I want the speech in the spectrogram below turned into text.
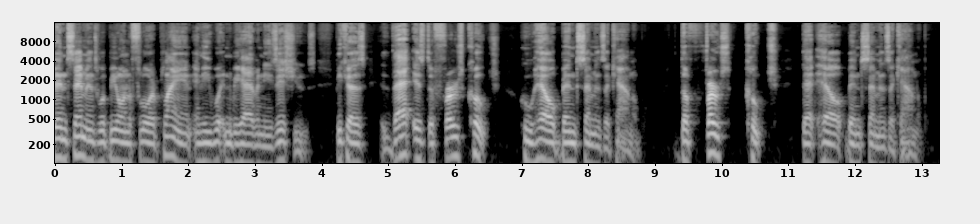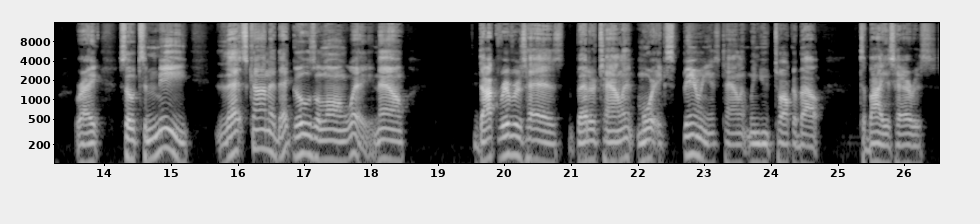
Ben Simmons would be on the floor playing and he wouldn't be having these issues because that is the first coach who held Ben Simmons accountable. The first coach that held Ben Simmons accountable, right? So to me, that's kind of that goes a long way. Now, Doc Rivers has better talent, more experienced talent when you talk about Tobias Harris.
